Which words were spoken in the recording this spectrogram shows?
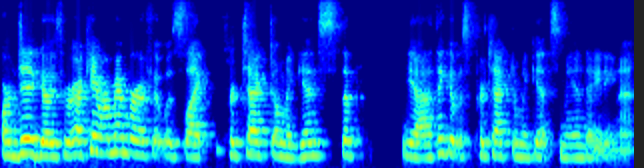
or did go through. I can't remember if it was like protect them against the, yeah, I think it was protect them against mandating it.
